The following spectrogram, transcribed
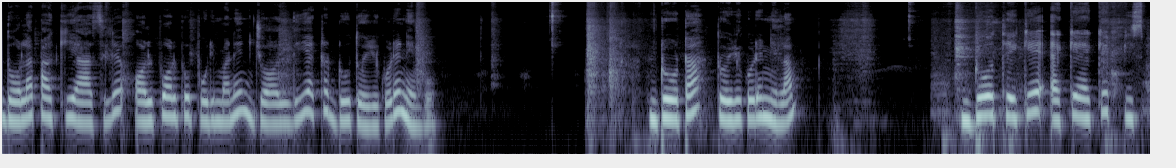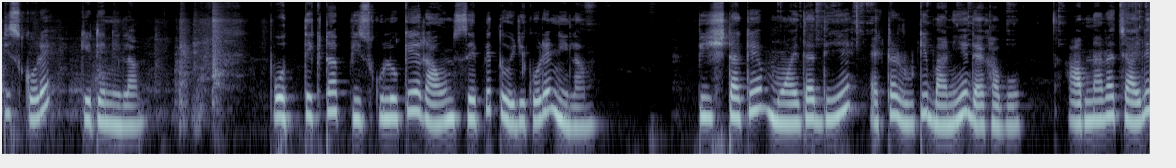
দোলা পাকিয়ে আসলে অল্প অল্প পরিমাণে জল দিয়ে একটা ডো তৈরি করে নেব। ডোটা তৈরি করে নিলাম। ডো থেকে একে একে পিস পিস করে কেটে নিলাম। প্রত্যেকটা পিসগুলোকে রাউন্ড শেপে তৈরি করে নিলাম। পিসটাকে ময়দা দিয়ে একটা রুটি বানিয়ে দেখাবো। আপনারা চাইলে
